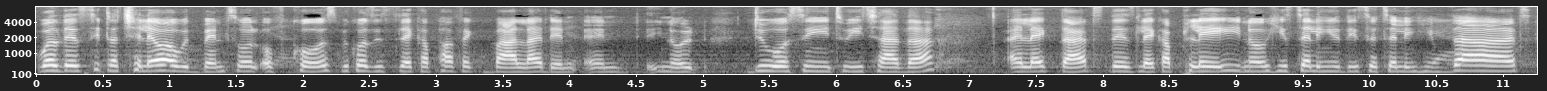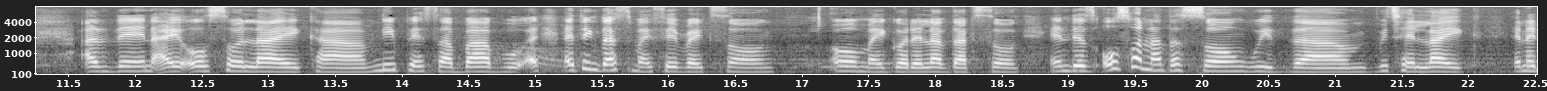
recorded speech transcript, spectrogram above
well, there's Sita Chelewa with Bensoul, of course, because it's like a perfect ballad and, and you know, duo singing to each other. I like that. There's like a play, you know, he's telling you this, you're telling him that. And then I also like um, Nipe Sababu. I, I think that's my favorite song. Oh my God, I love that song. And there's also another song with, um, which I like, and I,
